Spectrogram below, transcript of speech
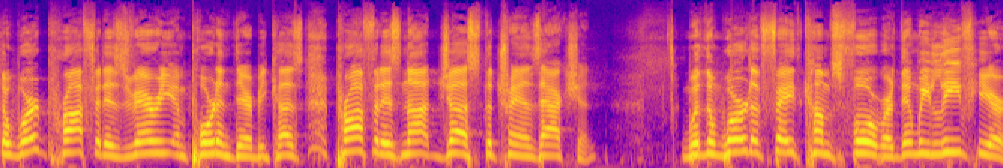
The word profit is very important there because profit is not just the transaction. When the word of faith comes forward, then we leave here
